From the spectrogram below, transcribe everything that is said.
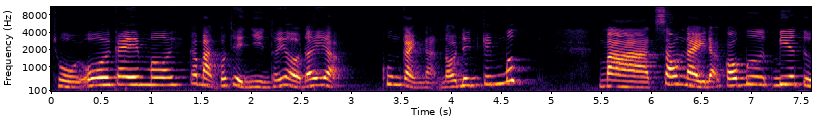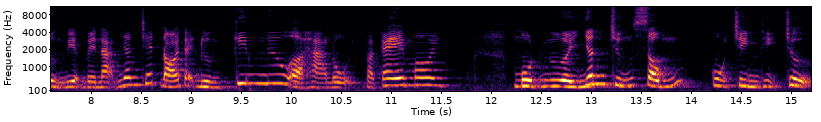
Trời ơi các em ơi, các bạn có thể nhìn thấy ở đây ạ, à, khung cảnh nạn đói đến cái mức mà sau này đã có bia, bia tưởng niệm về nạn nhân chết đói tại đường Kim Ngưu ở Hà Nội và các em ơi, một người nhân chứng sống cụ Trình Thị Trự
